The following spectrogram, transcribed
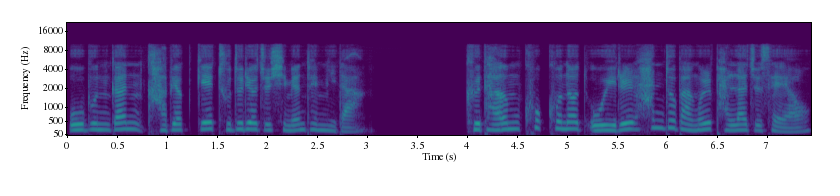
5분간 가볍게 두드려 주시면 됩니다. 그 다음 코코넛 오일을 한두 방울 발라주세요.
